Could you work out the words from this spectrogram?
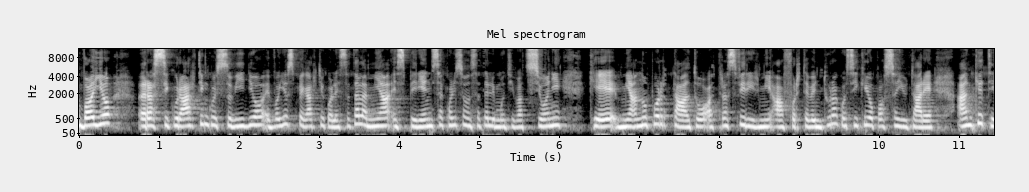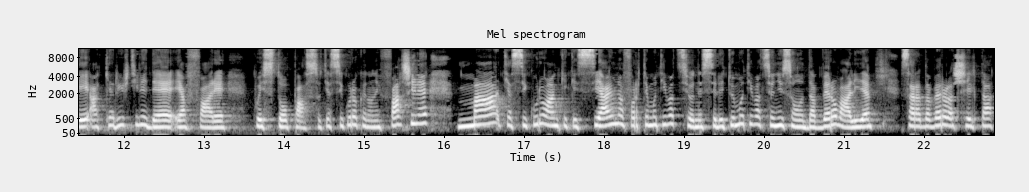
Voglio rassicurarti in questo video e voglio spiegarti qual è stata la mia esperienza, quali sono state le motivazioni che mi hanno portato a trasferirmi a Forteventura così che io possa aiutare anche te a chiarirti le idee e a fare questo passo. Ti assicuro che non è facile, ma ti assicuro anche che se hai una forte motivazione, se le tue motivazioni sono davvero valide, sarà davvero la scelta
